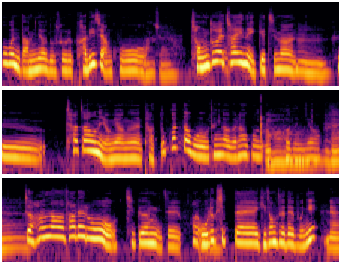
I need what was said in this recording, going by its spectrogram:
혹은 남녀노소를 가리지 않고 맞아요. 정도의 차이는 있겠지만 음. 그 찾아오는 영향은 다 똑같다고 생각을 하고 아, 있거든요. 아, 네. 진짜 하나 사례로 지금 이제 한 5, 60대 기성세대 분이 네.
